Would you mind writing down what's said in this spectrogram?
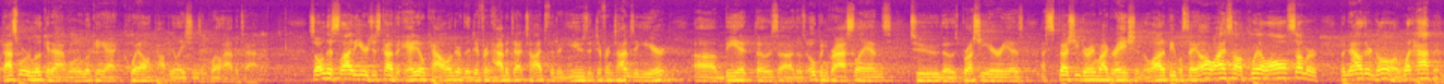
that's what we're looking at when we're looking at quail populations and quail habitat. So on this slide here is just kind of an annual calendar of the different habitat types that are used at different times a year, um, be it those, uh, those open grasslands to those brushy areas, especially during migration. A lot of people say, oh, I saw quail all summer, but now they're gone. What happened?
